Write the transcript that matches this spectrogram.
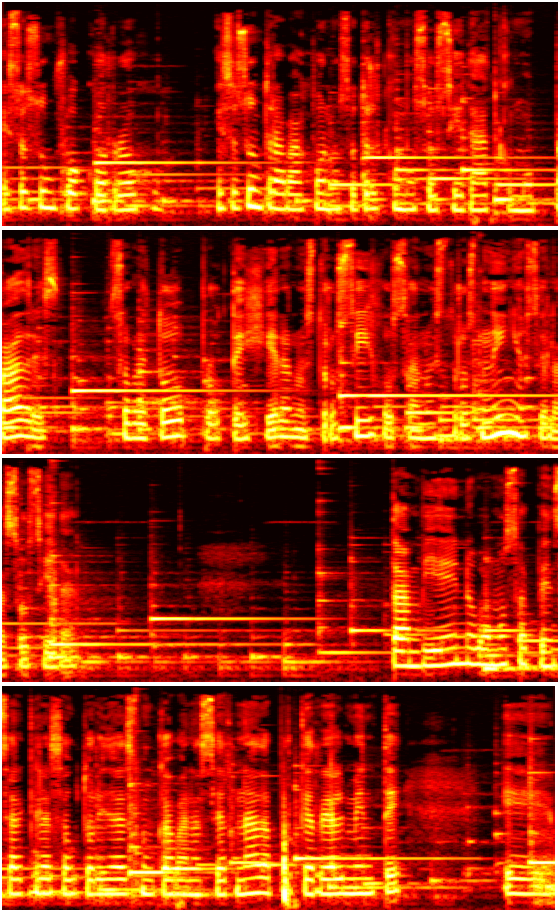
Eso es un foco rojo. Eso es un trabajo nosotros como sociedad, como padres, sobre todo proteger a nuestros hijos, a nuestros niños de la sociedad. También no vamos a pensar que las autoridades nunca van a hacer nada, porque realmente eh,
